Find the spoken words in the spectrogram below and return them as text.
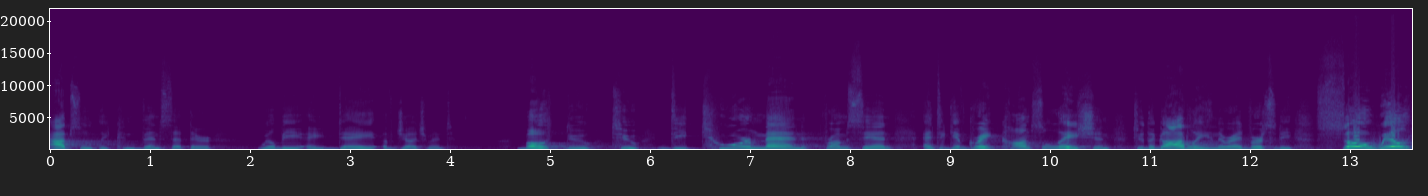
absolutely convinced that there will be a day of judgment, both due to detour men from sin and to give great consolation to the godly in their adversity, so will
